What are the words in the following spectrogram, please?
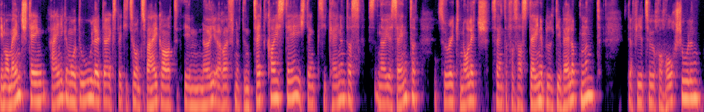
Im Moment stehen einige Module der Expedition 2 Grad im neu eröffneten ZKSD. Ich denke, Sie kennen das neue Center, Zurich Knowledge Center for Sustainable Development der vier Zürcher Hochschulen.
